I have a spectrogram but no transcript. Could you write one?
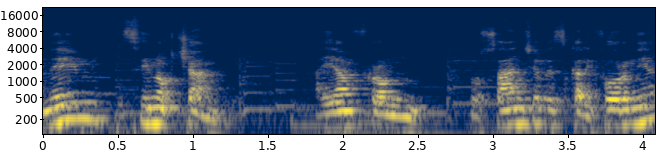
name is Enoc Chambi. I am from Los Angeles, California.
